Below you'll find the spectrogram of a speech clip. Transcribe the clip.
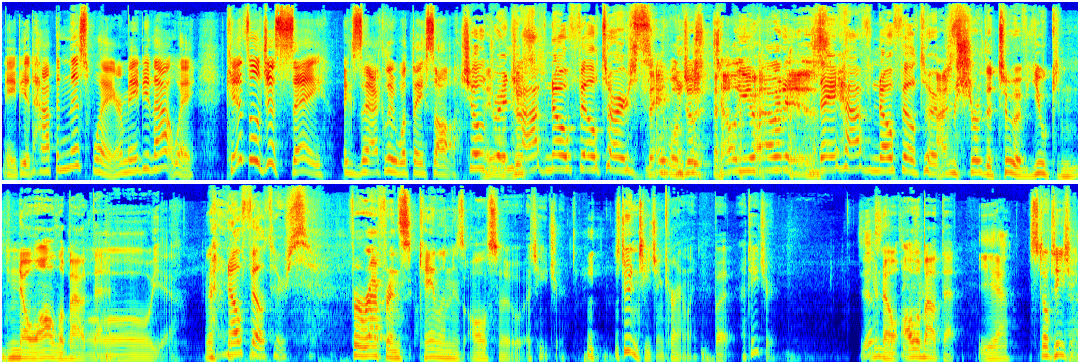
Maybe it happened this way or maybe that way. Kids will just say exactly what they saw. Children just- have no filters. They will just tell you how it is. They have no filters. I'm sure the two of you can know all about that. Oh yeah. no filters. For reference, Kaylin is also a teacher, student teaching currently, but a teacher. Yes, You know all about that. Yeah. Still teaching.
